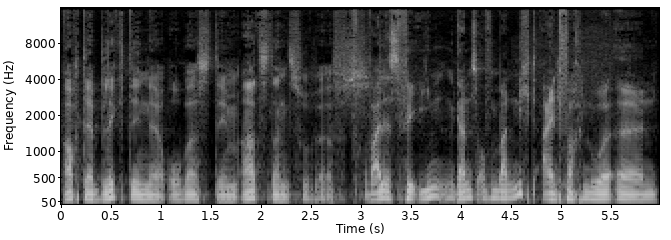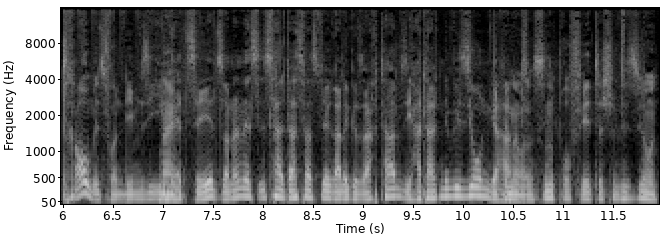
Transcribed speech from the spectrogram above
Auch der Blick, den der Oberst dem Arzt dann zuwirft. weil es für ihn ganz offenbar nicht einfach nur äh, ein Traum ist, von dem sie ihm Nein. erzählt, sondern es ist halt das, was wir gerade gesagt haben. Sie hat halt eine Vision gehabt. Genau, das ist eine prophetische Vision.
